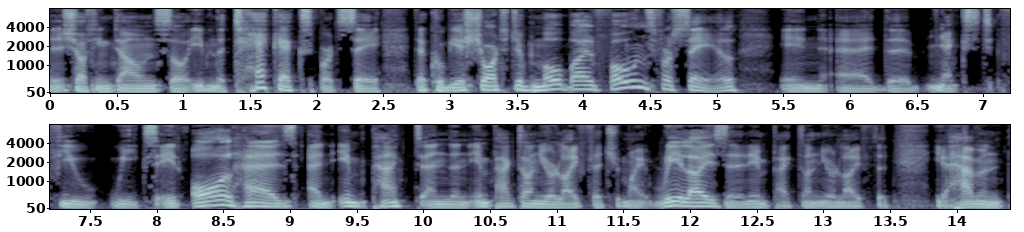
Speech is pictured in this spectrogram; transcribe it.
uh, shutting down. So even the tech experts say there could be a shortage of mobile phones for sale in uh, the next few weeks. It all has an impact and an impact on your life that you might realize and an impact on your life that you haven't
